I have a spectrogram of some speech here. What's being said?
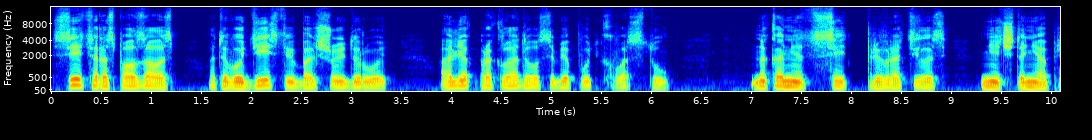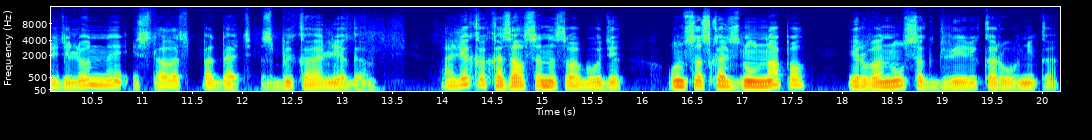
Сеть расползалась от его действий большой дырой. Олег прокладывал себе путь к хвосту. Наконец сеть превратилась в нечто неопределенное и стала спадать с быка Олега. Олег оказался на свободе. Он соскользнул на пол и рванулся к двери коровника.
